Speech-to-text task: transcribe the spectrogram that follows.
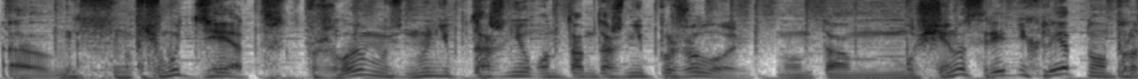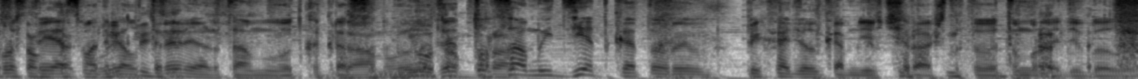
А, ну, почему дед? Пожилой ну, не, даже не, он там даже не пожилой. Он там мужчина средних лет, но он просто, Просто я смотрел выглядит. трейлер, там вот как раз Да, вот ну, был. него Это тот брат. самый дед, который приходил ко мне вчера, что-то в этом роде было.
